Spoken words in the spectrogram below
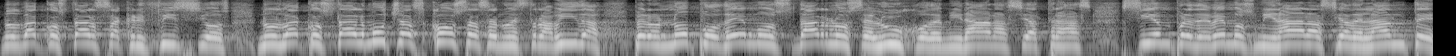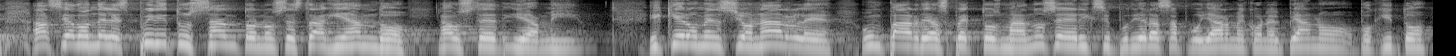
nos va a costar sacrificios, nos va a costar muchas cosas en nuestra vida, pero no podemos darnos el lujo de mirar hacia atrás. Siempre debemos mirar hacia adelante, hacia donde el Espíritu Santo nos está guiando a usted y a mí. Y quiero mencionarle un par de aspectos más. No sé, Eric, si pudieras apoyarme con el piano un poquito,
